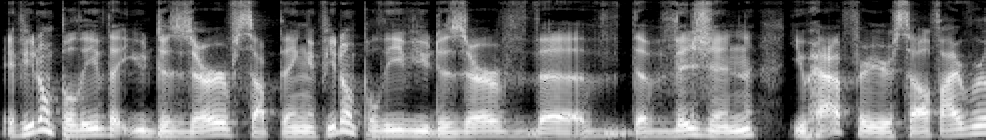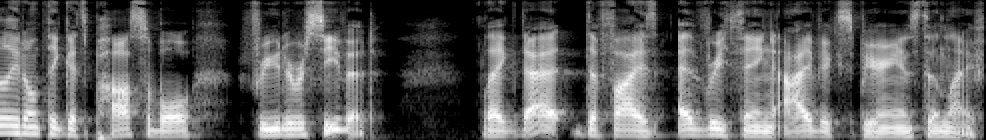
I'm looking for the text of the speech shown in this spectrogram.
If you don't believe that you deserve something if you don't believe you deserve the the vision you have for yourself i really don't think it's possible for you to receive it. Like that defies everything i've experienced in life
